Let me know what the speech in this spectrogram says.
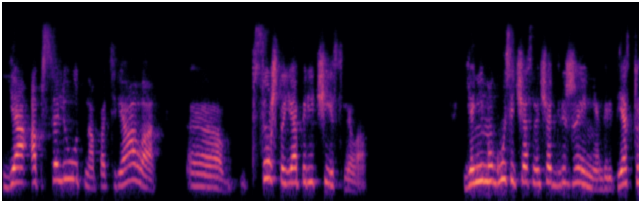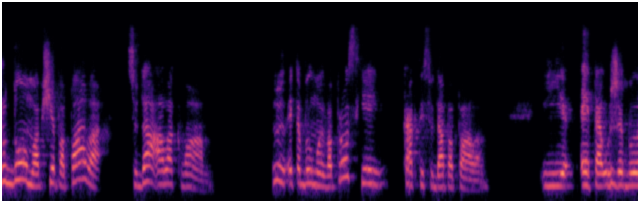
я абсолютно потеряла все, что я перечислила. Я не могу сейчас начать движение. Говорит, я с трудом вообще попала сюда, Алла, к вам. Ну, это был мой вопрос ей, как ты сюда попала. И это уже был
